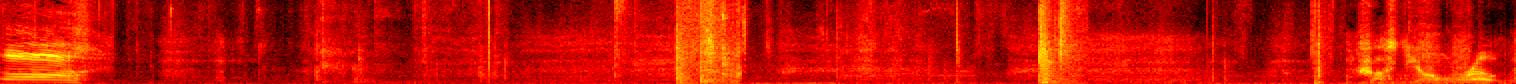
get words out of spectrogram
Oh. Crusty old rope.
